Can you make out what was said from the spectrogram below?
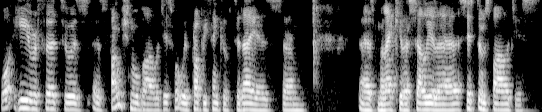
What he referred to as, as functional biologists, what we probably think of today as, um, as molecular cellular systems biologists,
